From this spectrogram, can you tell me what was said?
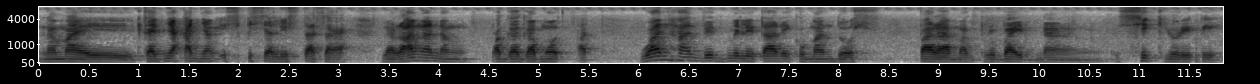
na may kanya-kanyang espesyalista sa larangan ng paggagamot at 100 military commandos para mag-provide ng security.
